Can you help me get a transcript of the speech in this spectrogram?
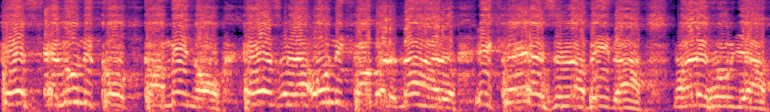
que es el único camino, que es la única verdad y que es la vida. Aleluya.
